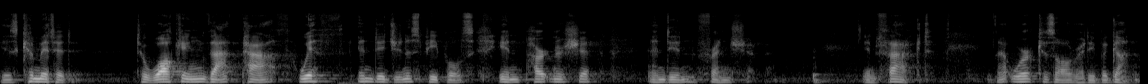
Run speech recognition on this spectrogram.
is committed to walking that path with Indigenous peoples in partnership and in friendship. In fact, that work has already begun.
